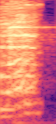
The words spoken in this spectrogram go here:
Huh?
